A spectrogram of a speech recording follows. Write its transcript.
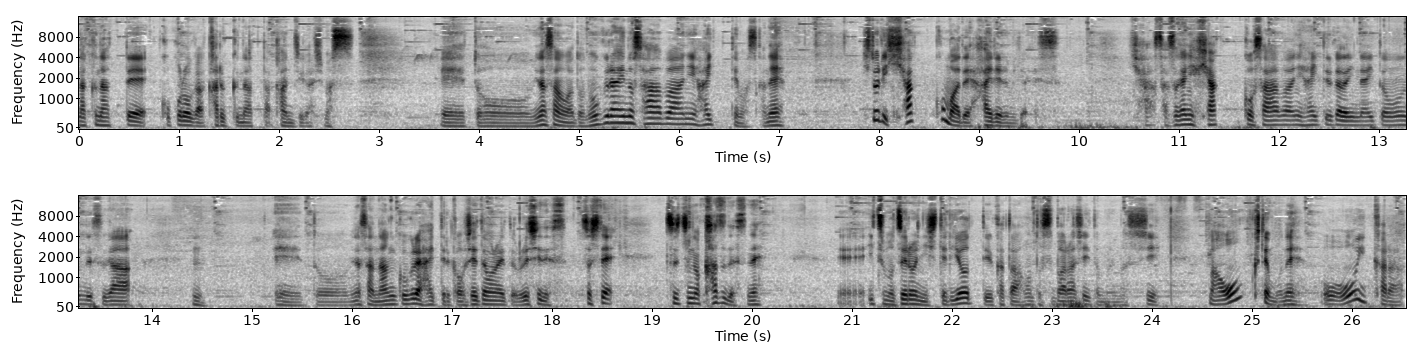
なくなって心が軽くなった感じがします。えっ、ー、と皆さんはどのぐらいのサーバーに入ってますかね？1人100個まで入れるみたいです。さすがに100個サーバーに入ってる方いないと思うんですがうん。えっ、ー、と皆さん何個ぐらい入ってるか教えてもらえると嬉しいです。そして通知の数ですね、えー、いつもゼロにしてるよっていう方は本当素晴らしいと思いますしまあ多くてもね多いから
